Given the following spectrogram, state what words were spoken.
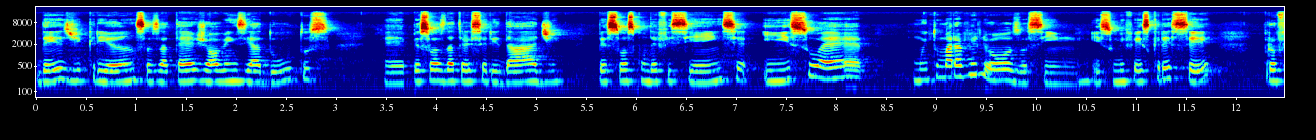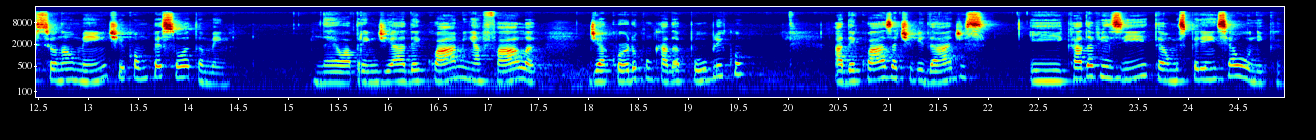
desde crianças até jovens e adultos, é, pessoas da terceira idade, pessoas com deficiência, e isso é muito maravilhoso, assim, isso me fez crescer profissionalmente e como pessoa também. Né? Eu aprendi a adequar a minha fala de acordo com cada público, adequar as atividades e cada visita é uma experiência única.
